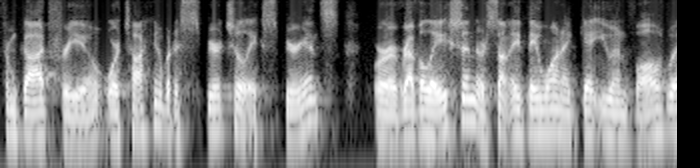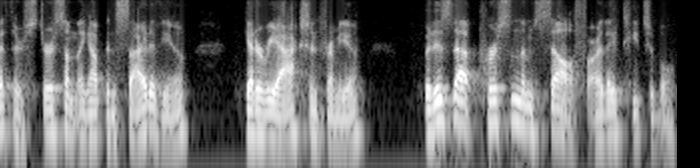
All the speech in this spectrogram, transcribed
from God for you or talking about a spiritual experience or a revelation or something they want to get you involved with or stir something up inside of you, get a reaction from you. But is that person themselves, are they teachable?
